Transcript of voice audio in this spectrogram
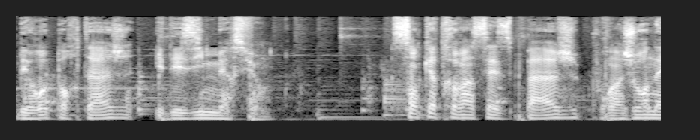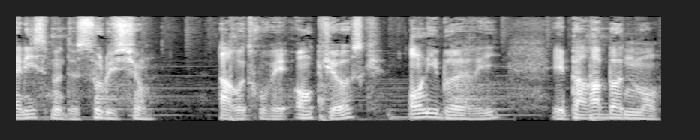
des reportages et des immersions. 196 pages pour un journalisme de solution. À retrouver en kiosque, en librairie et par abonnement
